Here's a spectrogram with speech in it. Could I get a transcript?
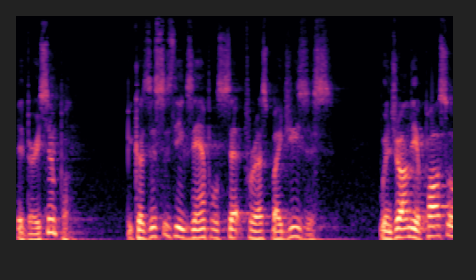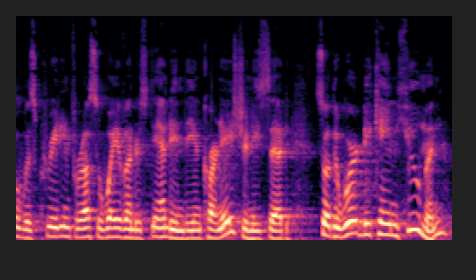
It's very simple. Because this is the example set for us by Jesus. When John the Apostle was creating for us a way of understanding the incarnation, he said, So the Word became human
